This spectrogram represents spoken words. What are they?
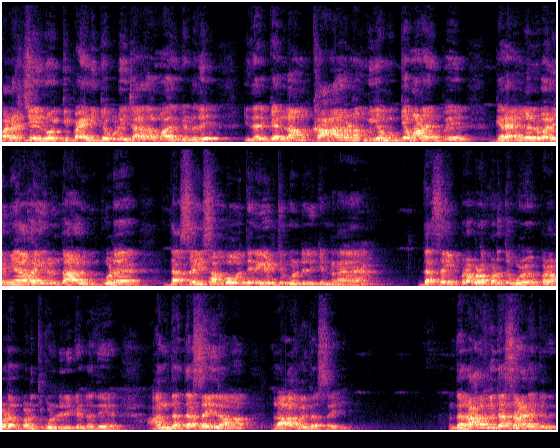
வளர்ச்சியை நோக்கி பயணிக்கக்கூடிய ஜாதகமா இருக்கின்றது. இதற்கெல்லாம் காரணம் மிக முக்கியமான அமைப்பு. கிரகங்கள் வலிமையாக இருந்தாலும் கூட தசை சம்பவத்தை நிகழ்த்திக் கொண்டிருக்கின்றன. தசை பிரபலப்படுத்த பிரபலப்படுத்திக் கொண்டிருக்கின்றது. அந்த தசை தான் ராகு தசை. அந்த ராகு தசை நடக்குது.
